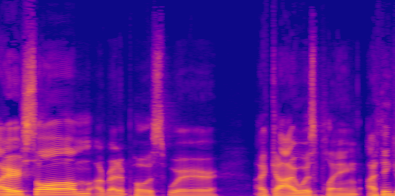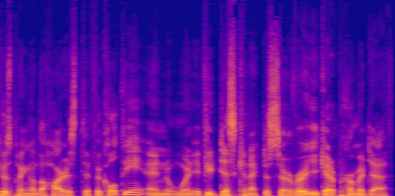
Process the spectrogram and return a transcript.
I saw um, a Reddit post where a guy was playing. I think he was playing on the hardest difficulty, and when if you disconnect the server, you get a permadeath.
